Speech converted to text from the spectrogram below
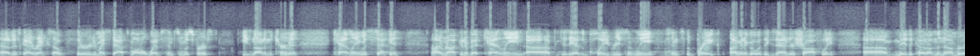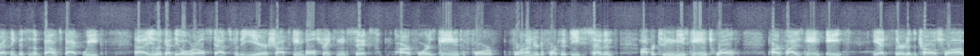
Uh, this guy ranks out third in my stats model. Webb Simpson was first. He's not in the tournament. Cantlay was second. I'm not going to bet Cantlay uh, because he hasn't played recently since the break. I'm going to go with Alexander Schauffele. Uh, made the cut on the number. I think this is a bounce back week. Uh, you look at the overall stats for the year: shots gained, ball strength in sixth, par fours gained to four 400 to 457th, opportunities gained 12th, par fives gained eighth. He had third at the Charles Schwab.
